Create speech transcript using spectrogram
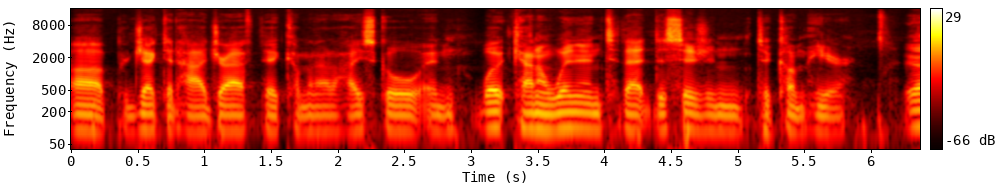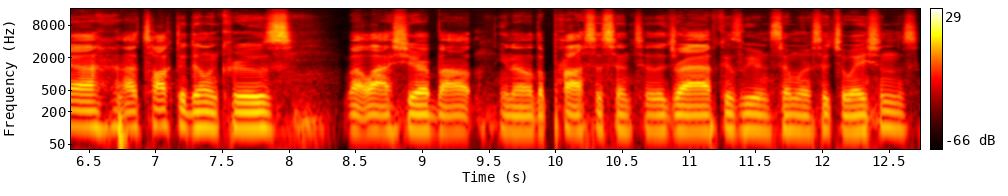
a projected high draft pick coming out of high school, and what kind of went into that decision to come here? yeah i talked to dylan crews about last year about you know the process into the draft because we were in similar situations.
